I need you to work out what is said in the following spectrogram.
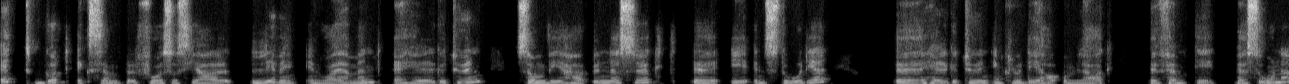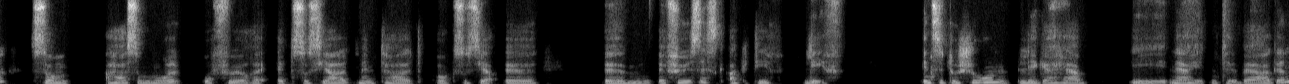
Et godt eksempel for sosial living environment er Helgetun, som vi har undersøkt i en studie. Helgetun inkluderer om lag 50 personer som har som mål å føre et sosialt, mentalt og sosial, fysisk aktivt liv. Institusjonen ligger her i nærheten til Bergen.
